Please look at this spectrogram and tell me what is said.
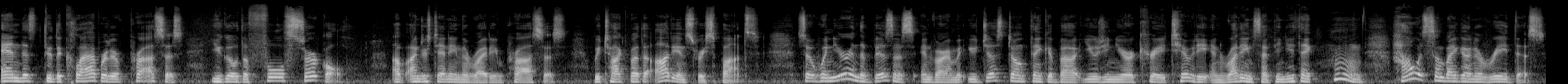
And this, through the collaborative process, you go the full circle of understanding the writing process. We talked about the audience response. So when you're in the business environment, you just don't think about using your creativity and writing something. You think, hmm, how is somebody going to read this?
